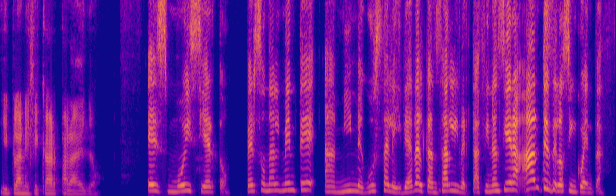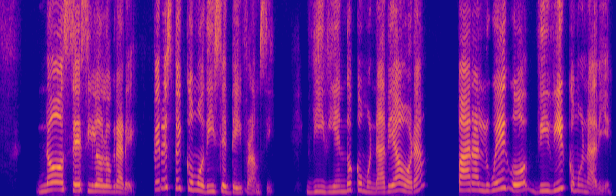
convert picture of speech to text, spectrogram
y planificar para ello. Es muy cierto. Personalmente, a mí me gusta la idea de alcanzar libertad financiera antes de los 50. No sé si lo lograré, pero estoy como dice Dave Ramsey viviendo como nadie ahora para luego vivir como nadie.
